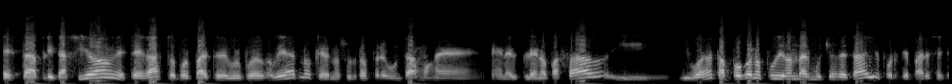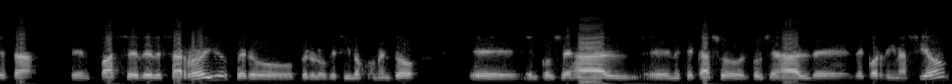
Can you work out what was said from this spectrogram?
esta aplicación, este gasto por parte del grupo de gobierno que nosotros preguntamos en, en el pleno pasado y, y, bueno, tampoco nos pudieron dar muchos detalles porque parece que está en fase de desarrollo, pero, pero lo que sí nos comentó eh, el concejal, eh, en este caso el concejal de, coordinación,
